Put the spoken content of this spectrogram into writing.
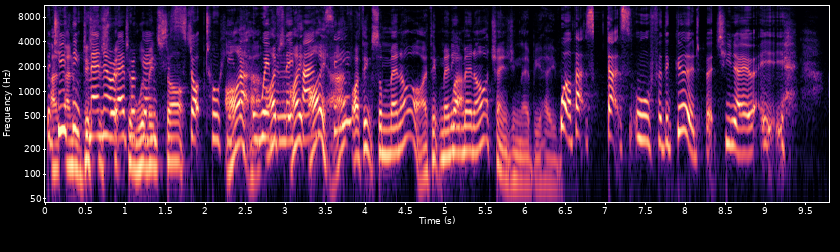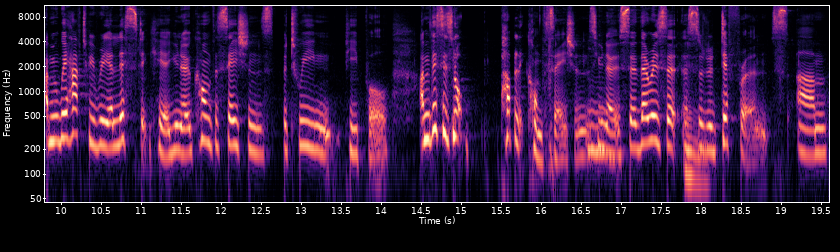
But and, do you think men are ever going to stop talking I about the women I've- they I, I have. I think some men are. I think many Well- men are changing their behaviour. well, that's that's all for the good, but you know. I mean, we have to be realistic here. You know, conversations between people. I mean, this is not public conversations. You know, so there is a, a sort of difference. Um,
